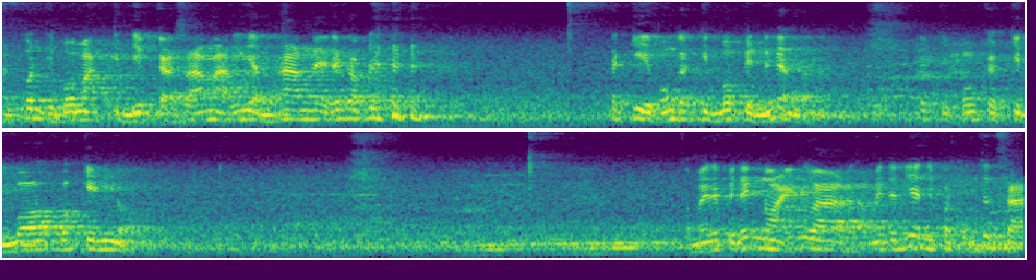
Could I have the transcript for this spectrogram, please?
อันคนที่บ่มักกินดิบก็สามารถเลี่ยงทานได้นะครับตะกี้ผมก็กินบ่เป็นเหมือนกันตะกี้ผมก็กินบ่บ่เก่งดอกสมัยนี้เป็นเด็กหน่อยคือว่าสมัยจะเรียนอยู่ประถมศึกษา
